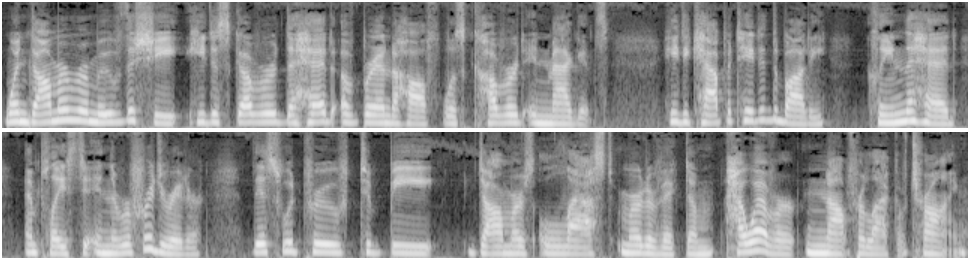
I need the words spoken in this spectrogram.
When Dahmer removed the sheet, he discovered the head of Brandenhoff was covered in maggots. He decapitated the body, cleaned the head, and placed it in the refrigerator. This would prove to be Dahmer's last murder victim, however, not for lack of trying.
